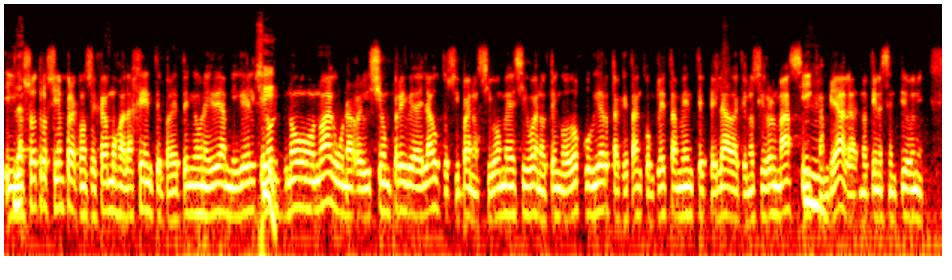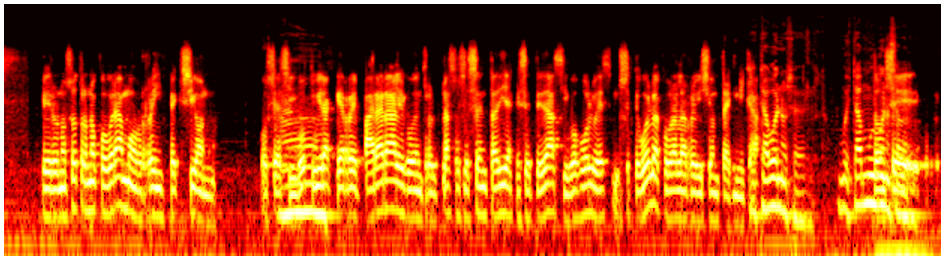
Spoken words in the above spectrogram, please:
Y nosotros siempre aconsejamos a la gente, para que tenga una idea, Miguel, que no, no, haga una revisión previa del auto. Si, bueno, si vos me decís, bueno, tengo dos cubiertas que están completamente peladas, que no sirven más, sí, cambialas, no tiene sentido ni. Pero nosotros no cobramos reinspección. O sea, si vos ah. tuvieras que reparar algo dentro del plazo de 60 días que se te da, si vos volvés, se te vuelve a cobrar la revisión técnica. Está bueno saberlo. Está muy Entonces, bueno saberlo.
